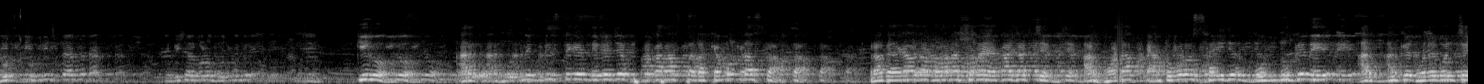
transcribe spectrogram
ভুতনি ব্রিজটা আছে না? বিশাল বড় ভুতনি ব্রিজ? কি গো? আর আর ব্রিজ থেকে নেমে যে ফাঁকা রাস্তাটা, কেমন রাস্তা? রাত এগারোটা বারোটার সময় একা যাচ্ছেন, আর হঠাৎ এত বড় সাইজের বন্দুক এনে আর বুকে ধরে বলছে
